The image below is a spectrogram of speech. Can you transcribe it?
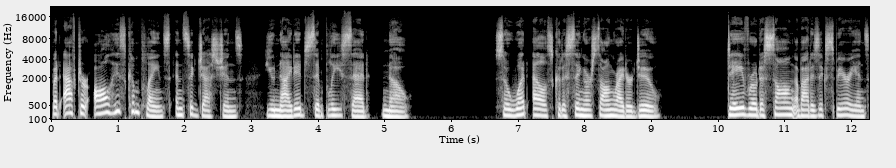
But after all his complaints and suggestions, United simply said no. So, what else could a singer songwriter do? Dave wrote a song about his experience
